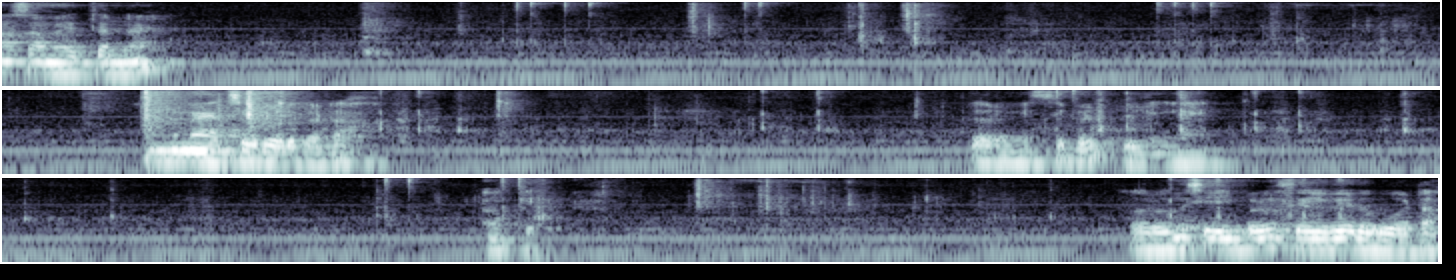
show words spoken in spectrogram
ആ സമയത്ത് തന്നെ ഒന്ന് മാച്ച് ചെയ്ത് കൊടുക്കട്ടോ. പെർമിസിബിൾ ബിൽഡിംഗ് ലൈൻ ഓക്കെ ഓരോന്ന് ചെയ്യുമ്പോഴും സേവ് ചെയ്ത് പോകട്ടോ.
